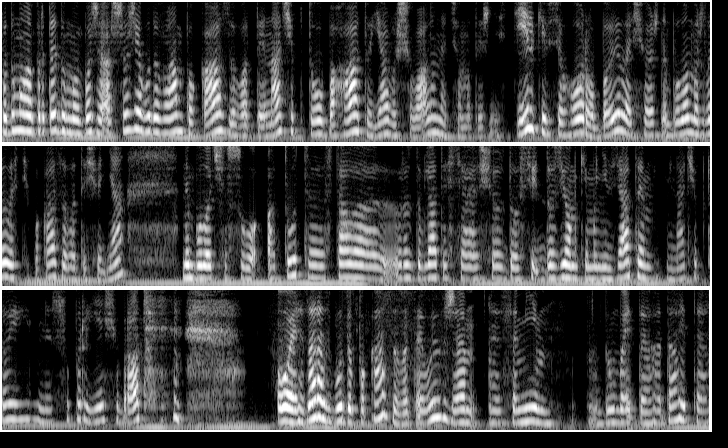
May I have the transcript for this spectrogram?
подумала про те, думаю, боже, а що ж я буду вам показувати? Начебто багато я вишивала на цьому тижні. Стільки всього робила, що аж не було можливості показувати щодня. Не було часу, а тут е, стала роздивлятися, що до, до зйомки мені взяти, і начебто і не супер є що брати. Ой, зараз буду показувати. Ви вже е, самі думайте, гадайте,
